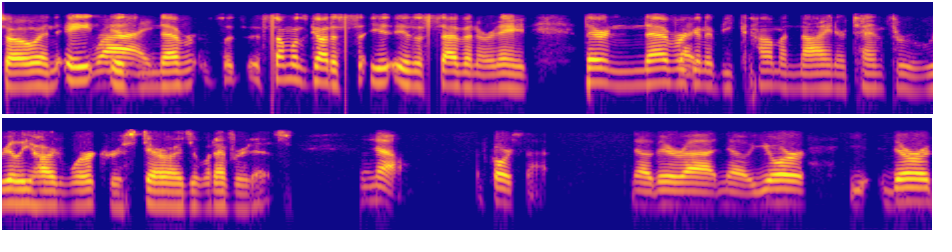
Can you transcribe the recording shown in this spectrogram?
So an eight right. is never. If someone's got a is a seven or an eight, they're never right. going to become a nine or ten through really hard work or steroids or whatever it is. No, of course not. No, there. Uh, no, you're. There are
